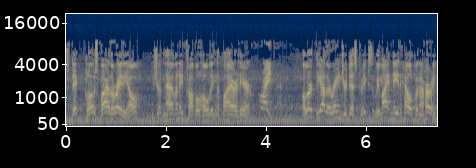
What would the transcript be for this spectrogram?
Stick close by the radio. You shouldn't have any trouble holding the fire here. Right. Alert the other ranger districts that we might need help in a hurry.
